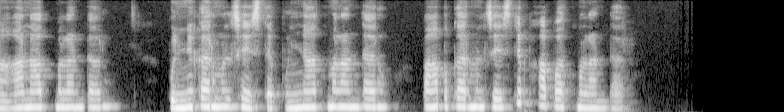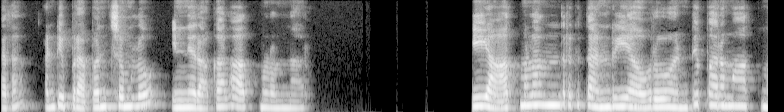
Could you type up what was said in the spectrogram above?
మహానాత్మలు అంటారు పుణ్యకర్మలు చేస్తే పుణ్యాత్మలు అంటారు పాపకర్మలు చేస్తే పాపాత్మలంటారు. కదా! అంటే ప్రపంచంలో ఇన్ని రకాల ఆత్మలు ఉన్నారు ఈ ఆత్మలందరికి తండ్రి ఎవరు అంటే పరమాత్మ.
